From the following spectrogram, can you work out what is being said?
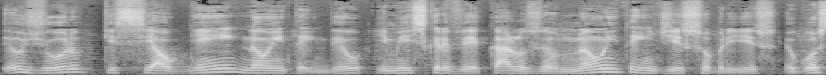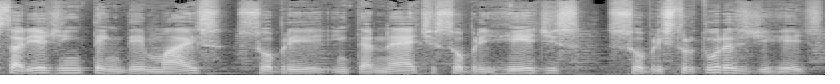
eu juro que se alguém não entendeu e me escrever, Carlos, eu não entendi sobre isso, eu gostaria de entender mais sobre internet, sobre redes, sobre estruturas de redes,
